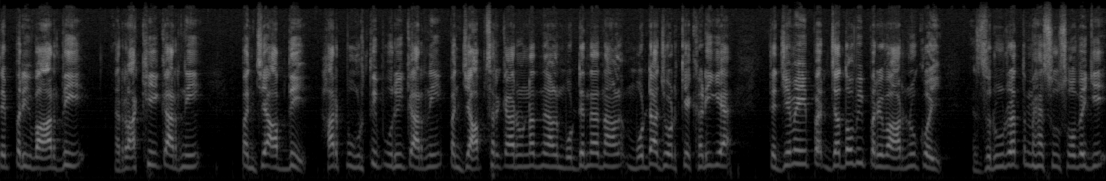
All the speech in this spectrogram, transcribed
ਤੇ ਪਰਿਵਾਰ ਦੀ ਰਾਖੀ ਕਰਨੀ ਪੰਜਾਬ ਦੀ ਹਰ ਪੂਰਤੀ ਪੂਰੀ ਕਰਨੀ, ਪੰਜਾਬ ਸਰਕਾਰ ਉਹਨਾਂ ਦੇ ਨਾਲ ਮੋਢੇ ਦੇ ਨਾਲ ਮੋਢਾ ਜੋੜ ਕੇ ਖੜੀ ਹੈ ਤੇ ਜਿਵੇਂ ਹੀ ਪਰ- ਜਦੋਂ ਵੀ ਪਰਿਵਾਰ ਨੂੰ ਕੋਈ ਜ਼ਰੂਰਤ ਮਹਿਸੂਸ ਹੋਵੇਗੀ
